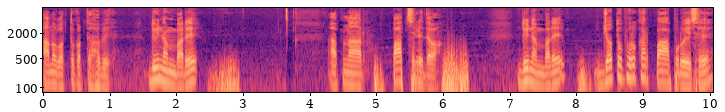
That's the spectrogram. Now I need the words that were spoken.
আনুগত্য করতে হবে। দুই নম্বরে আপনার পাপ ছেড়ে দেওয়া। দুই নম্বরে যত প্রকার পাপ রয়েছে,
